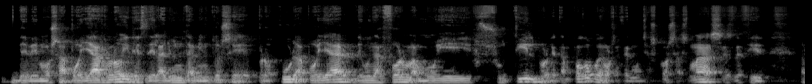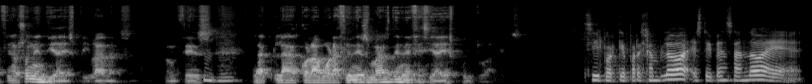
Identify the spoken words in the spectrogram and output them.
debemos apoyarlo y desde el ayuntamiento se procura apoyar de una forma muy sutil, porque tampoco podemos hacer muchas cosas más. Es decir, al final son entidades privadas. Entonces, la colaboración es más de necesidades puntuales. Sí, porque, por ejemplo, estoy pensando en,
